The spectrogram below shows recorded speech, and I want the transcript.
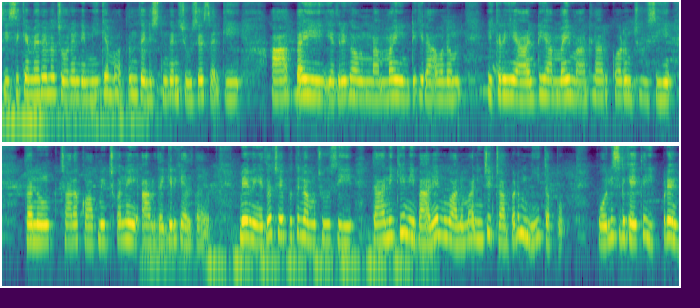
సీసీ కెమెరాలో చూడండి. మీకే మొత్తం తెలుస్తుందని చూసేసరికి ఆ అబ్బాయి ఎదురుగా ఉన్న అమ్మాయి ఇంటికి రావడం ఇక్కడ ఈ ఆంటీ అమ్మాయి మాట్లాడుకోవడం చూసి తను చాలా కోపం ఇచ్చుకొని ఆవిడ దగ్గరికి వెళ్తారు. మేము ఏదో చెబుతున్నాము చూసి దానికి నీ భార్య నువ్వు అనుమానించి చంపడం నీ తప్పు. పోలీసులకైతే ఇప్పుడే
